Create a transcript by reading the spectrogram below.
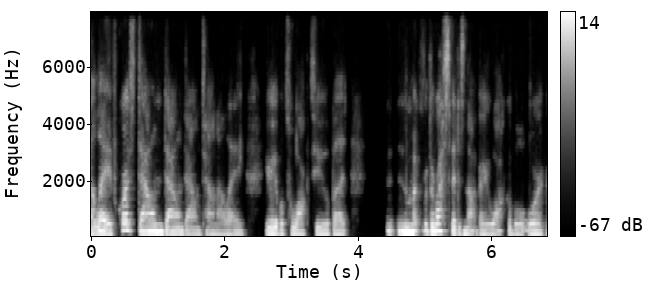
LA. Of course, down, down, downtown LA, you're able to walk to, but the rest of it is not very walkable or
